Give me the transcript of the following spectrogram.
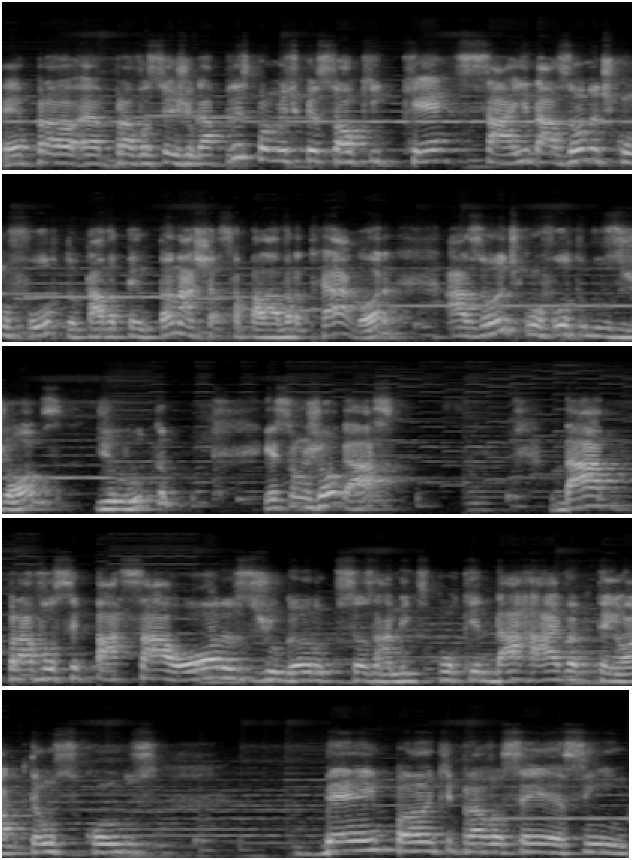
é para é você jogar, principalmente o pessoal que quer sair da zona de conforto. Eu tava tentando achar essa palavra até agora. A zona de conforto dos jogos de luta. Esse é um jogaço. Dá para você passar horas jogando com seus amigos, porque dá raiva, tem hora tem uns combos bem punk para você assim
